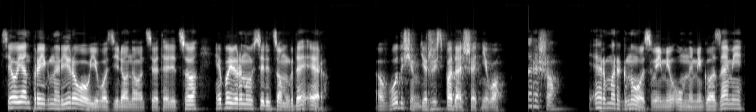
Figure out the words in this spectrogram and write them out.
Сяоян проигнорировал его зеленого цвета лицо и повернулся лицом к Дэр. В будущем держись подальше от него. Хорошо. Эр моргнула своими умными глазами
